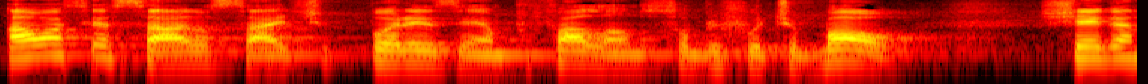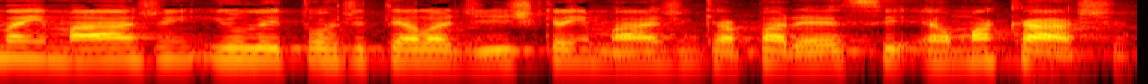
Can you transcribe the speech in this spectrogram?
ao acessar o site, por exemplo, falando sobre futebol, chega na imagem e o leitor de tela diz que a imagem que aparece é uma caixa.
